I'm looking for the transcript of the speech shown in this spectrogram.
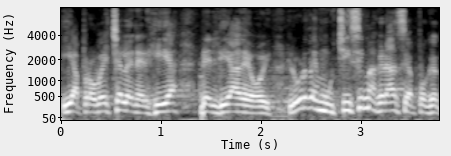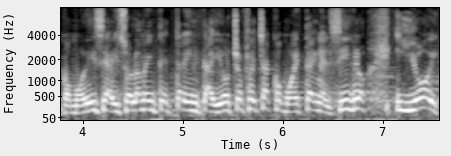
y aproveche la energía del día de hoy. Lourdes, muchísimas gracias porque como dice, hay solamente 38 fechas como esta en el siglo y hoy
